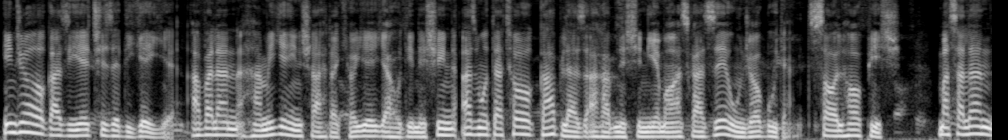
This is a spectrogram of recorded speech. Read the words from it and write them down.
اینجا قضیه چیز دیگه ایه. اولا همه این شهرک های یهودی نشین از مدت قبل از عقب نشینی ما از غزه اونجا بودند. سالها پیش. مثلا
